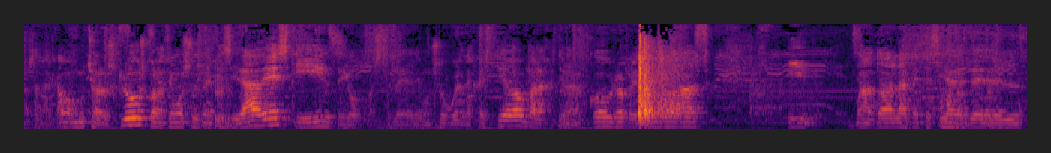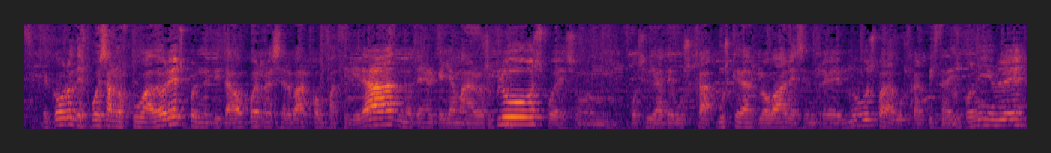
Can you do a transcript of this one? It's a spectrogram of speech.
nos acercamos mucho a los clubs, conocemos sus necesidades y te digo, pues de, un software de gestión para gestionar cobros, reservas y bueno, todas las necesidades del, del cobro. Después a los jugadores, pues necesitamos pues reservar con facilidad, no tener que llamar a los clubs, pues un- posibilidad de buscar búsquedas globales entre clubs para buscar pista disponible,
